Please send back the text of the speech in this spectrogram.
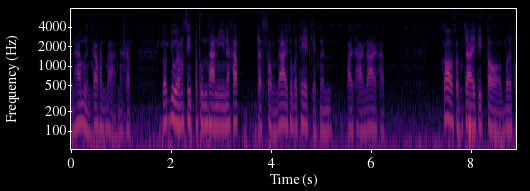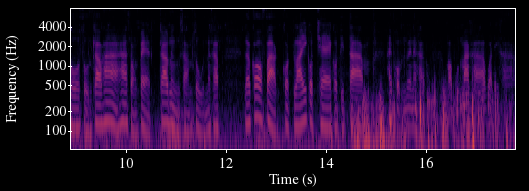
159,000 บาทนะครับรถอยู่ลังสิตปทุมธานีนะครับ จัดส่งได้ทั่วประเทศเก็บเงินปลายทางได้ครับ ก็สนใจติดต่อเบอร์โทร 0955289130 นะครับ แล้วก็ฝากกดไลค์ กดแชร์ กดติดตามให้ผมด้วยนะครับ ขอบคุณมากครับสวัสดีครับ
